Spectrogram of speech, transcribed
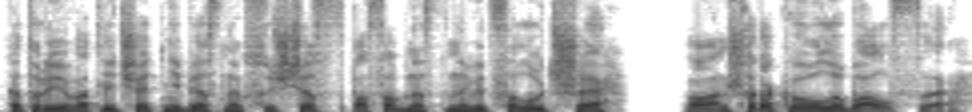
которые, в отличие от небесных существ, способны становиться лучше, он широко улыбался.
